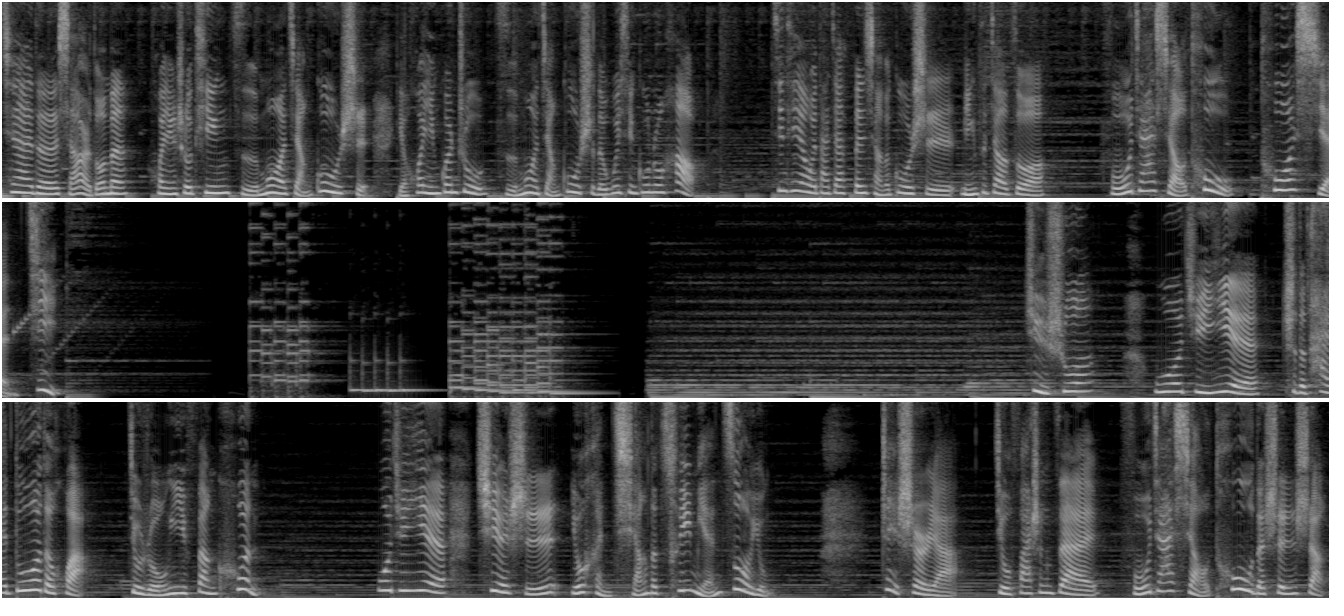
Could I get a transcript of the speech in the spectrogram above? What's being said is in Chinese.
亲爱的小耳朵们，欢迎收听子墨讲故事，也欢迎关注子墨讲故事的微信公众号。今天要为大家分享的故事名字叫做《福家小兔脱险记》。据说，莴苣叶吃的太多的话，就容易犯困。莴苣叶确实有很强的催眠作用。这事儿呀，就发生在福家小兔的身上。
